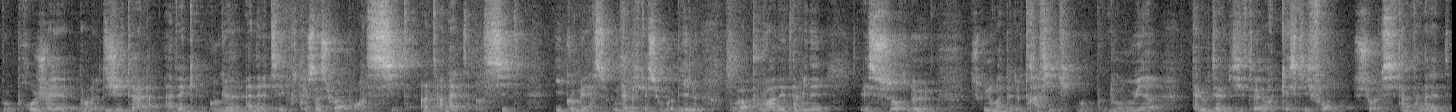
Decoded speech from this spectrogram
vos projets dans le digital avec Google Analytics, que ce soit pour un site internet, un site e-commerce ou une application mobile, on va pouvoir déterminer les sources de ce que l'on appelle de trafic, donc d'où vient tel ou tel visiteur, qu'est-ce qu'ils font sur le site internet,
